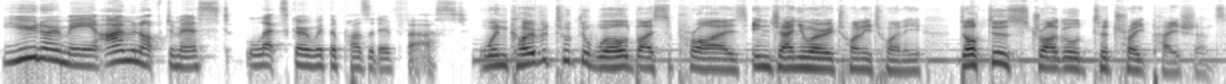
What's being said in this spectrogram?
you know me, I'm an optimist. Let's go with the positive first. When COVID took the world by surprise in January 2020, doctors struggled to treat patients.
